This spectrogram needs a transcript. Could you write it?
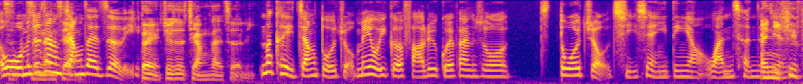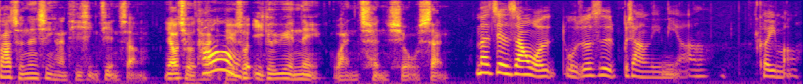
我们就这样僵在这里。对，就是僵在这里。那可以僵多久？没有一个法律规范说。多久期限一定要完成？哎、欸，你可以发存证信函提醒建商，要求他，比如说一个月内完成修缮。那建商，我我就是不想理你啊，可以吗？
